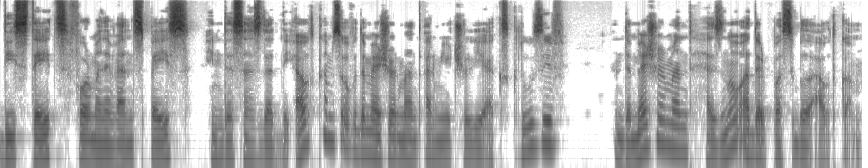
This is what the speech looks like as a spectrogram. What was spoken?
These states form an event space in the sense that the outcomes of the measurement are mutually exclusive and the measurement has no other possible outcome.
